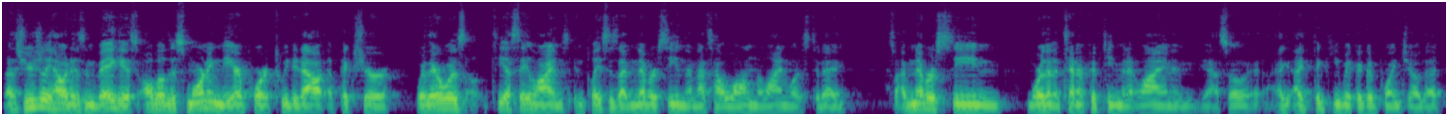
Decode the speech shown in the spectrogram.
That's usually how it is in Vegas. Although this morning the airport tweeted out a picture where there was TSA lines in places I've never seen them. That's how long the line was today. So I've never seen more than a 10 or 15 minute line. And yeah, so I, I think you make a good point, Joe, that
